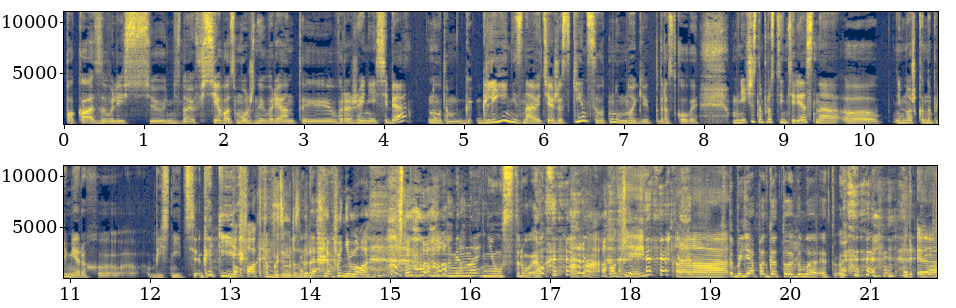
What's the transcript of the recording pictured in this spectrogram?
показывались, э, не знаю, все возможные варианты выражения себя ну, там, Гли, не знаю, те же скинсы, вот, ну, многие подростковые. Мне, честно, просто интересно э, немножко на примерах э, объяснить, какие... По фактам будем разбирать, я понимала. Что именно не устроил. Ага, окей. А, Чтобы я подготовила эту э,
